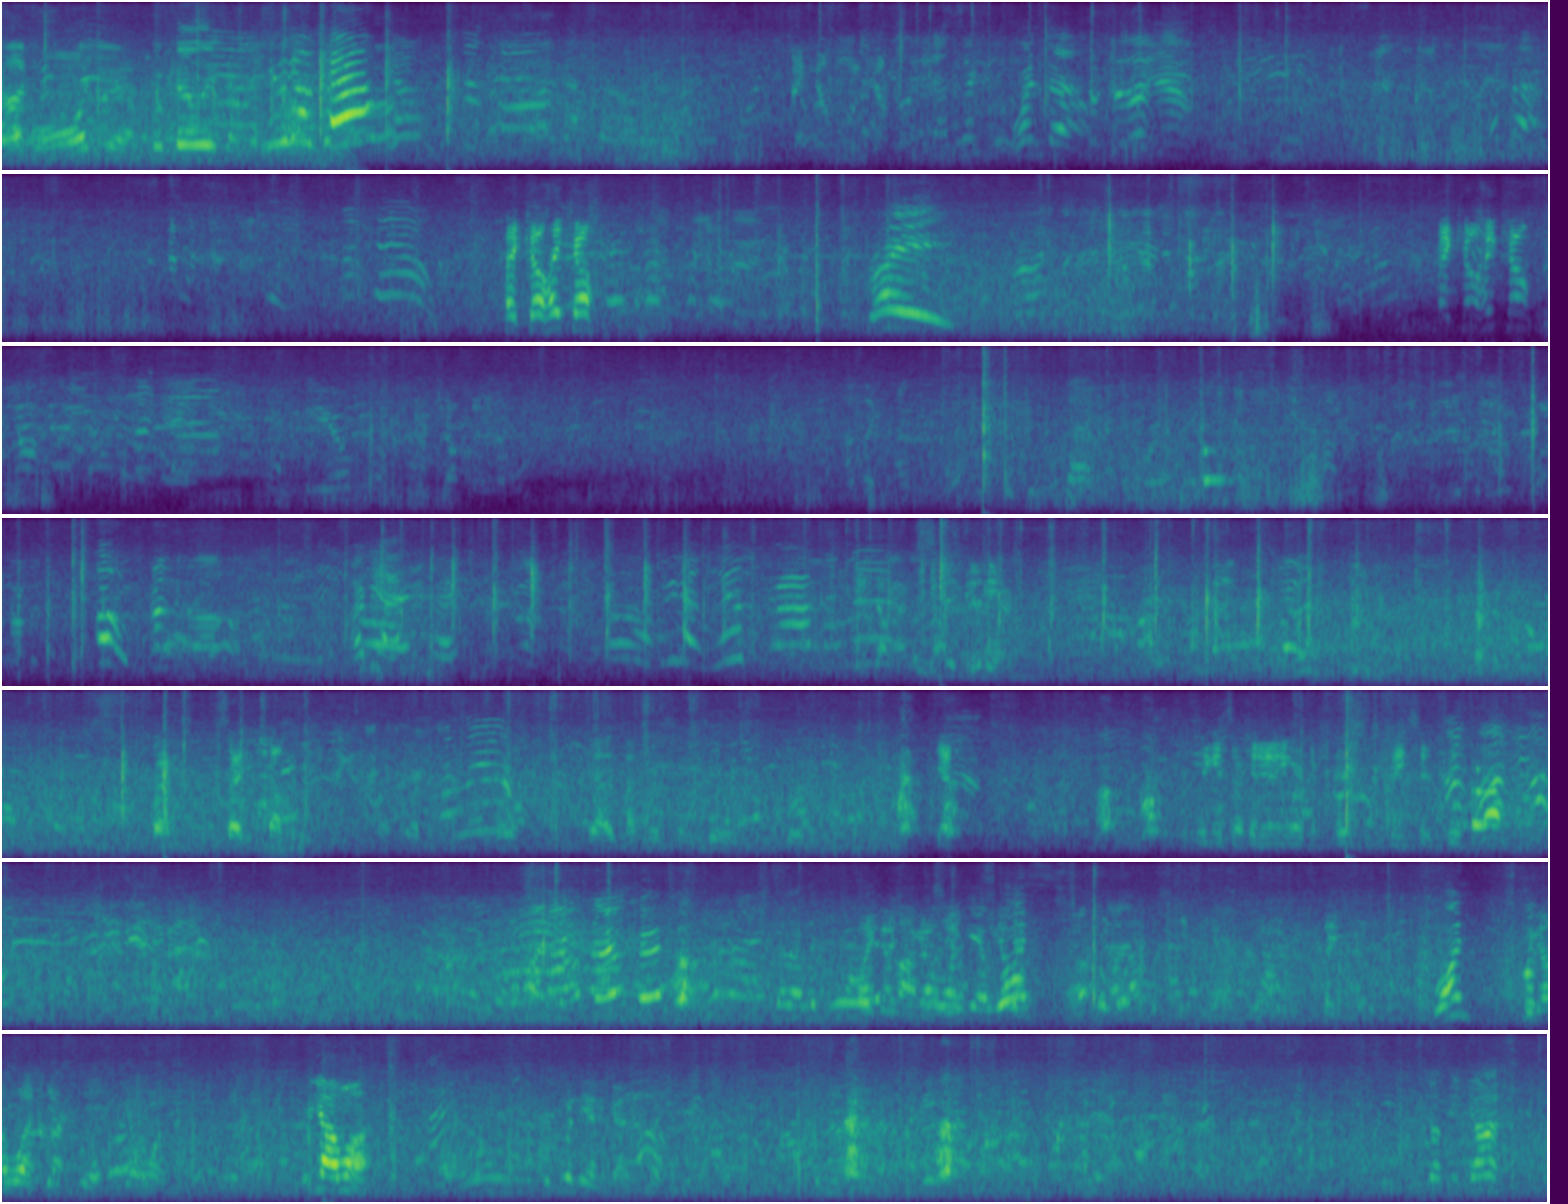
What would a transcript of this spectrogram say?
Oh, yeah. Go, Kelli. Here we go, Cal. Hey, Kel. Hey, Kel. Straight. Hey, Kel. Hey, Kel. Oh. RBI. Here we go, Luke. Good here. Sorry, decided to chop it. Yeah, that was my first one too. Yeah. The thing is, I'll hit it anywhere but first is base hit too. Alright, guys, we got one. Yeah, We got one. Thank. One. We got one. Yes, we got one. We got one. Let's win the end, guys. Stuff he got.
